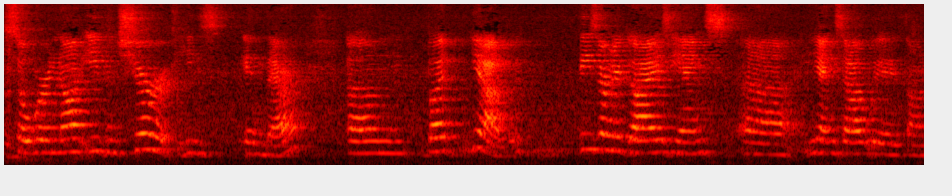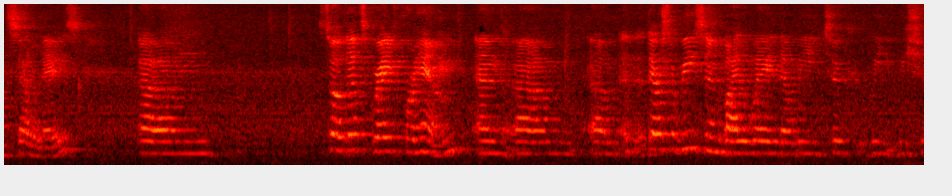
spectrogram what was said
So we're not even sure if he's in there. Um, but yeah, these are the guys he hangs uh, he hangs out with on Saturdays. Um, so that's great for him. And, um, um, there's a reason, by the way, that we took we we sh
